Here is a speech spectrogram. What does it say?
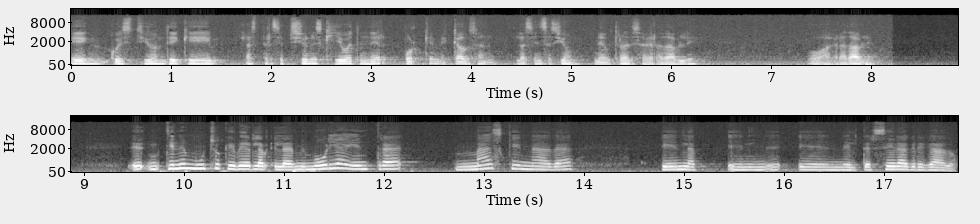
En cuestión de que las percepciones que llevo a tener, ¿por qué me causan la sensación neutra, desagradable o agradable? Eh, tiene mucho que ver, la, memoria entra más que nada en, la, en, el tercer agregado.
